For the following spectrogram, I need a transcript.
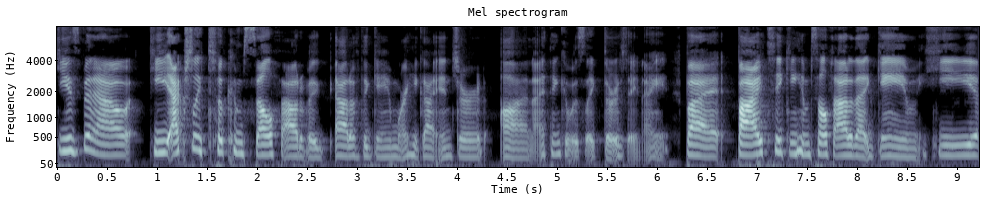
He's been out. He actually took himself out of a, out of the game where he got injured on I think it was like Thursday night. But by taking himself out of that game, he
